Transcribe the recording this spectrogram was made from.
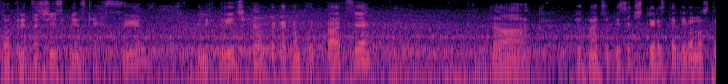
136 кінських сил, електричка, така комплектація. Так, 15 490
